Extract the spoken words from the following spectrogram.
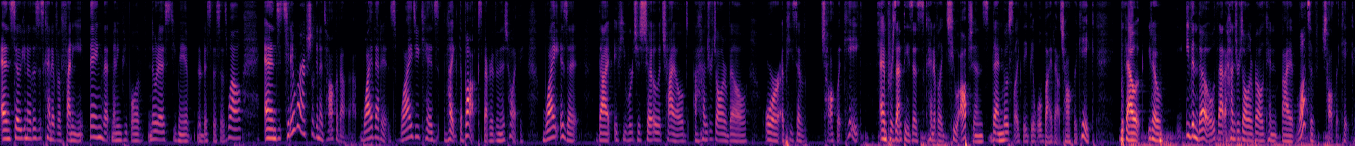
And so, you know, this is kind of a funny thing that many people have noticed. You may have noticed this as well. And today we're actually going to talk about that why that is. Why do kids like the box better than the toy? Why is it that if you were to show a child a $100 bill or a piece of chocolate cake and present these as kind of like two options, then most likely they will buy that chocolate cake without, you know, even though that $100 bill can buy lots of chocolate cake,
